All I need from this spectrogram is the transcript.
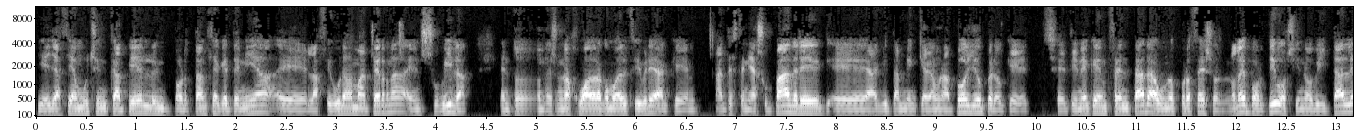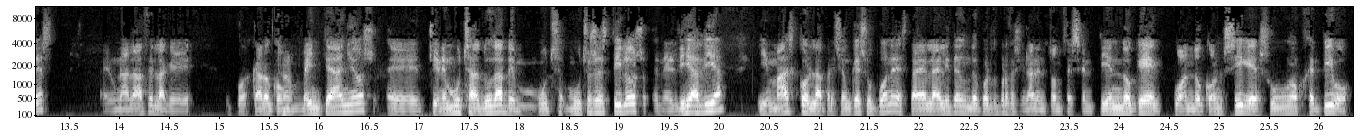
y ella hacía mucho hincapié en la importancia que tenía eh, la figura materna en su vida. Entonces, una jugadora como Del Fibrea, que antes tenía a su padre, eh, aquí también que era un apoyo, pero que se tiene que enfrentar a unos procesos no deportivos, sino vitales, en una edad en la que, pues claro, con 20 años eh, tiene muchas dudas de muchos estilos en el día a día y más con la presión que supone estar en la élite de un deporte profesional. Entonces, entiendo que cuando consigues un objetivo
